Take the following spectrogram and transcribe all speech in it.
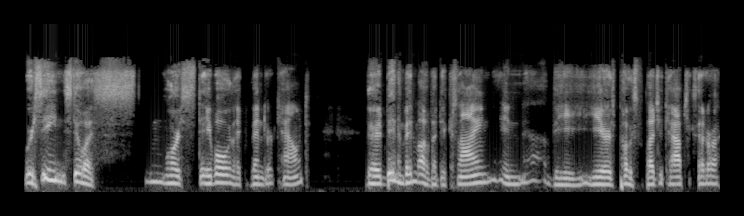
We're seeing still a more stable like vendor count. There had been a bit of a decline in uh, the years post budget caps, et cetera.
